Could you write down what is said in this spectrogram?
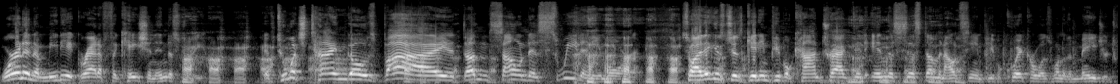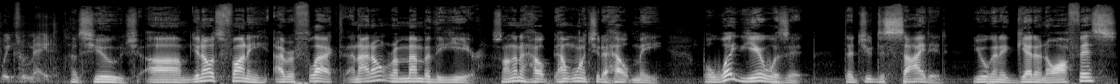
We're in an immediate gratification industry. if too much time goes by, it doesn't sound as sweet anymore. so I think it's just getting people contracted in the system and out seeing people quicker was one of the major tweaks we made. That's huge. Um, you know, it's funny. I reflect, and I don't remember the year, so I'm going to help. I want you to help me. But what year was it that you decided you were going to get an office?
